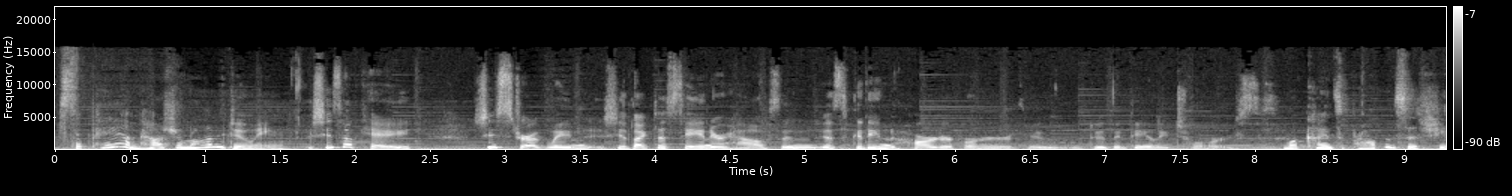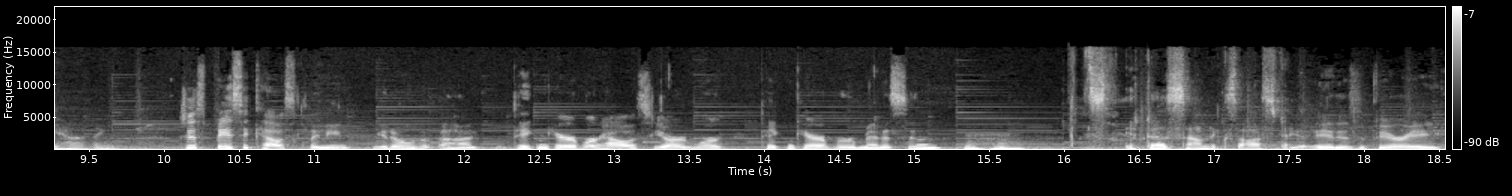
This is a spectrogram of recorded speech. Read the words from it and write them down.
So Pam, how's your mom doing? She's okay. She's struggling. She'd like to stay in her house, and it's getting harder for her to do the daily chores. What kinds of problems is she having? Just basic house cleaning, you know, uh, taking care of her house, yard work, taking care of her medicine. Mm-hmm. It does sound exhausting. It is very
